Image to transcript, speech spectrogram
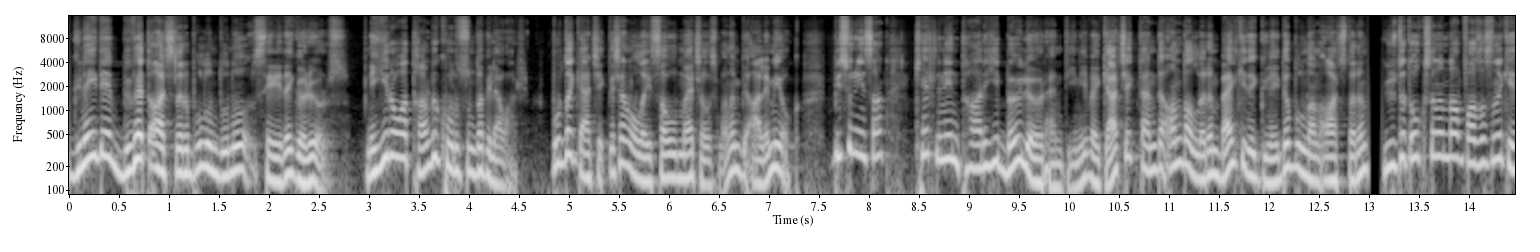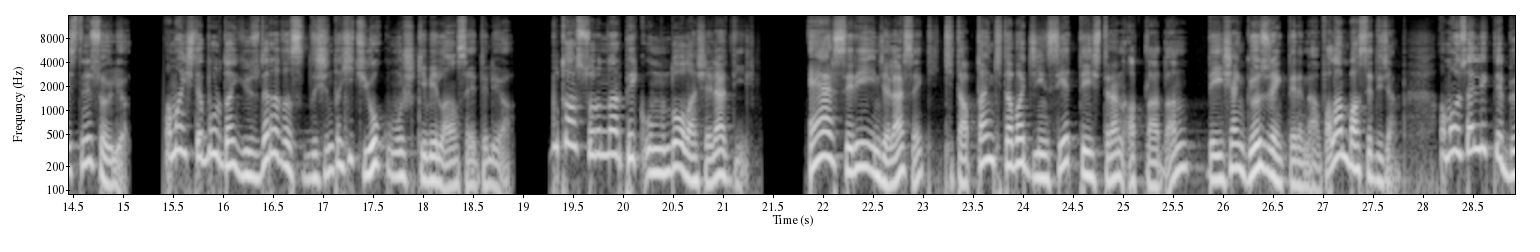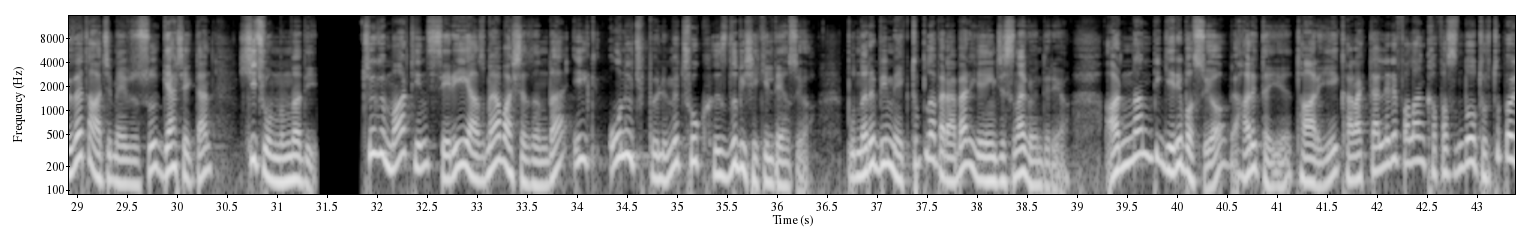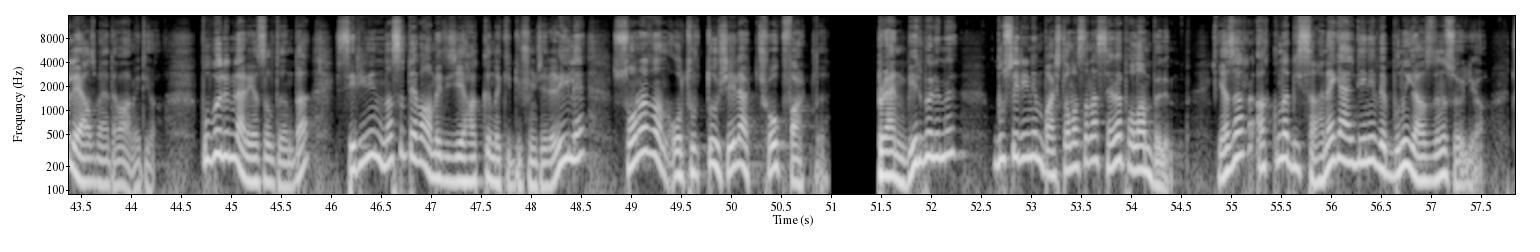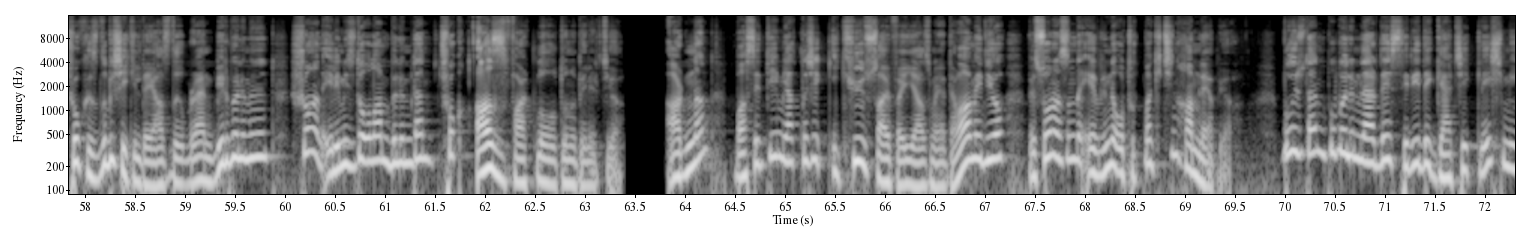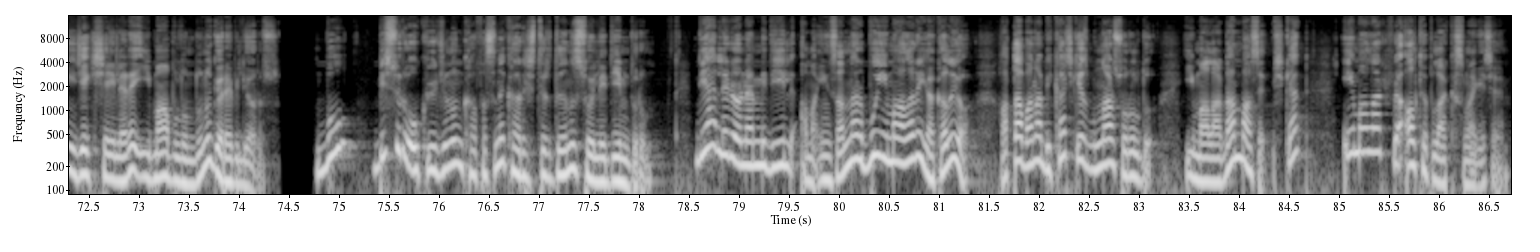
Güneyde büvet ağaçları bulunduğunu seride görüyoruz. Nehirova Tanrı korusunda bile var. Burada gerçekleşen olayı savunmaya çalışmanın bir alemi yok. Bir sürü insan Catelyn'in tarihi böyle öğrendiğini ve gerçekten de Andalların belki de güneyde bulunan ağaçların %90'ından fazlasını kestiğini söylüyor. Ama işte burada Yüzler Adası dışında hiç yokmuş gibi lanse ediliyor. Bu tarz sorunlar pek umurunda olan şeyler değil. Eğer seriyi incelersek kitaptan kitaba cinsiyet değiştiren atlardan, değişen göz renklerinden falan bahsedeceğim. Ama özellikle büvet ağacı mevzusu gerçekten hiç umurumda değil. Çünkü Martin seriyi yazmaya başladığında ilk 13 bölümü çok hızlı bir şekilde yazıyor. Bunları bir mektupla beraber yayıncısına gönderiyor. Ardından bir geri basıyor ve haritayı, tarihi, karakterleri falan kafasında oturtup öyle yazmaya devam ediyor. Bu bölümler yazıldığında serinin nasıl devam edeceği hakkındaki düşünceleriyle sonradan oturttuğu şeyler çok farklı. Bran bir bölümü bu serinin başlamasına sebep olan bölüm. Yazar aklına bir sahne geldiğini ve bunu yazdığını söylüyor çok hızlı bir şekilde yazdığı Brand bir bölümünün şu an elimizde olan bölümden çok az farklı olduğunu belirtiyor. Ardından bahsettiğim yaklaşık 200 sayfayı yazmaya devam ediyor ve sonrasında evreni oturtmak için hamle yapıyor. Bu yüzden bu bölümlerde seride gerçekleşmeyecek şeylere ima bulunduğunu görebiliyoruz. Bu bir sürü okuyucunun kafasını karıştırdığını söylediğim durum. Diğerleri önemli değil ama insanlar bu imaları yakalıyor. Hatta bana birkaç kez bunlar soruldu. İmalardan bahsetmişken imalar ve altyapılar kısmına geçelim.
